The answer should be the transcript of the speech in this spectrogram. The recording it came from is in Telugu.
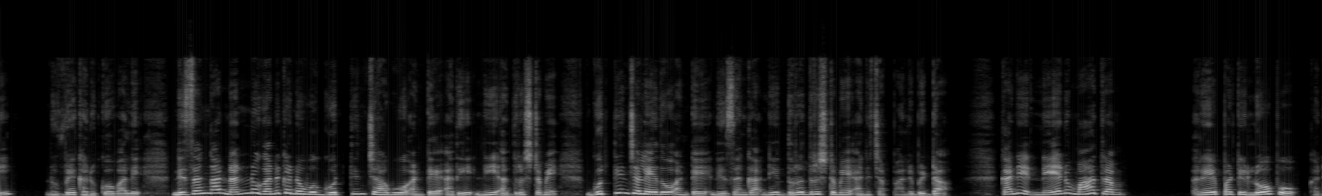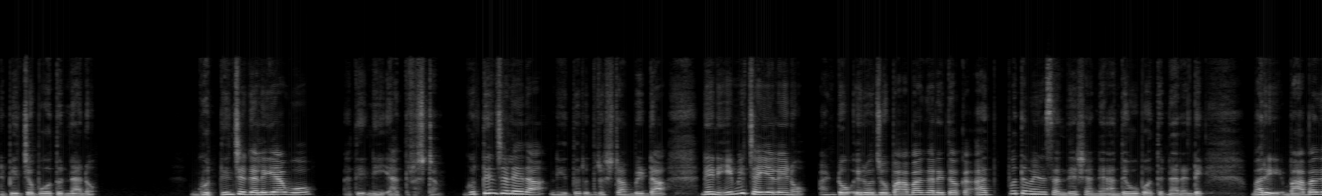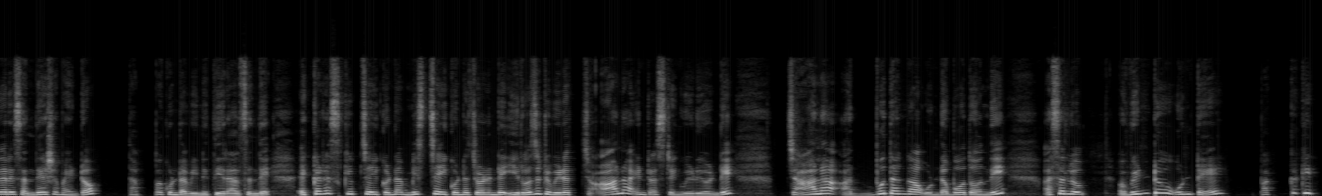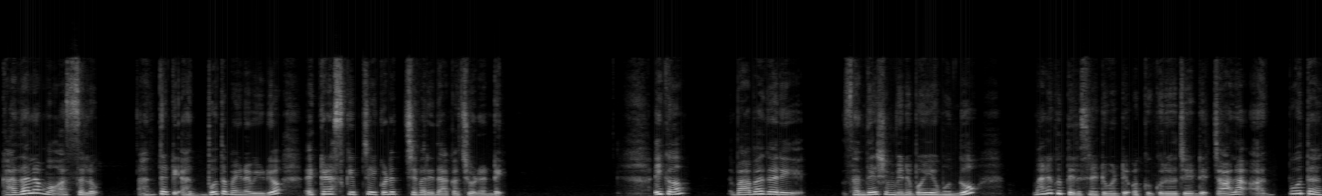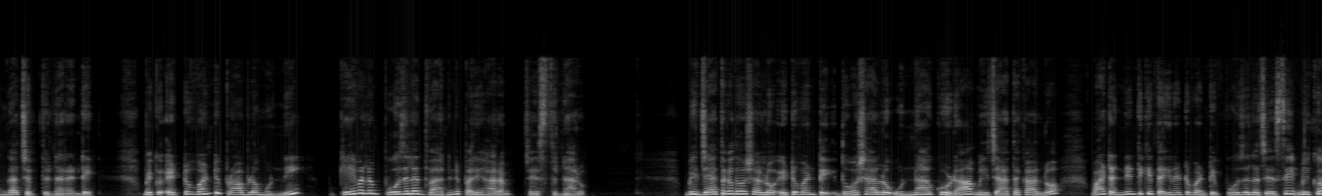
నువ్వే కనుక్కోవాలి. నిజంగా నన్ను గనుక నువ్వు గుర్తించావు అంటే అది నీ అదృష్టమే. గుర్తించలేదు అంటే నిజంగా నీ దురదృష్టమే అని చెప్పాలి బిడ్డ. కానీ నేను మాత్రం రేపటి లోపు కనిపించబోతున్నాను. గుర్తించగలిగావో అది నీ అదృష్టం. గుర్తించలేదా నీ దురదృష్టం బిడ్డ? నేనేమి చేయలేను అంటూ ఈరోజు బాబాగారితో ఒక అద్భుతమైన సందేశాన్ని అందివ్వబోతున్నారండి. మరి బాబాగారి సందేశం ఏంటో తప్పకుండా విని తీరాల్సిందే. ఎక్కడ స్కిప్ చేయకుండా మిస్ చేయకుండా చూడండి. ఈ రోజు వీడియో చాలా ఇంట్రెస్టింగ్ వీడియో అండి. చాలా అద్భుతంగా ఉండబోతోంది. అసలు వింటూ ఉంటే పక్కకి కదలము అసలు అంతటి అద్భుతమైన వీడియో. ఎక్కడ స్కిప్ చేయకుండా చివరి దాకా చూడండి. ఇక బాబా గారి సందేశం వినబోయే ముందు మనకు తెలిసినటువంటి ఒక గురువుజీ అండి. చాలా అద్భుతంగా చెప్తున్నారండి. మీకు ఎటువంటి ప్రాబ్లం ఉన్ని కేవలం పూజల ద్వారానే పరిహారం చేస్తున్నారు. మీ జాతక దోషాల్లో ఎటువంటి దోషాలు ఉన్నా కూడా మీ జాతకాల్లో వాటన్నింటికి తగినటువంటి పూజలు చేసి మీకు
